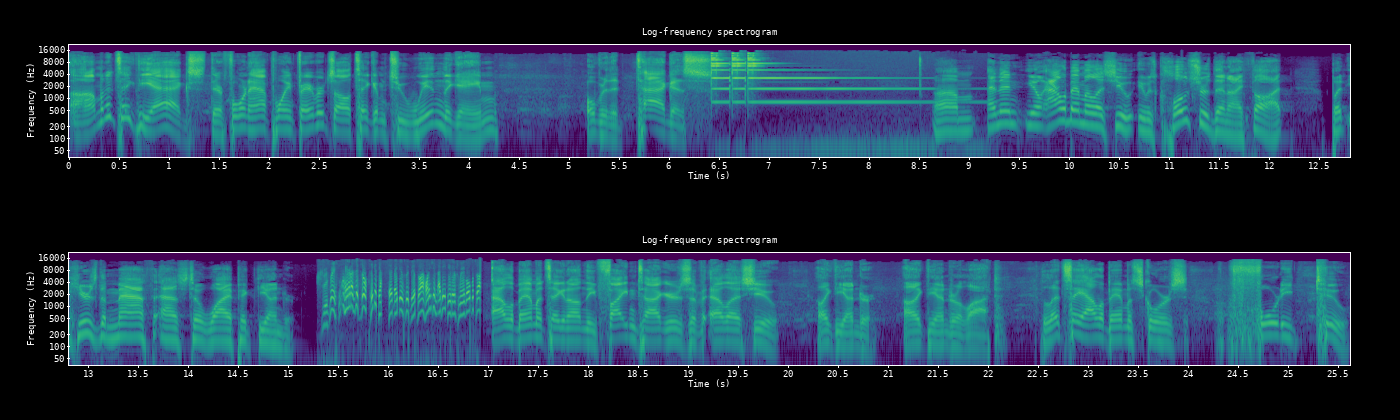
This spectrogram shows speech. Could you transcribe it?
Uh, I'm going to take the Ags. They're four and a half point favorites. I'll take them to win the game over the Tigers. Um, and then, you know, Alabama LSU, it was closer than I thought, but here's the math as to why I picked the under. Alabama taking on the Fighting Tigers of LSU. I like the under. I like the under a lot. Let's say Alabama scores 42.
